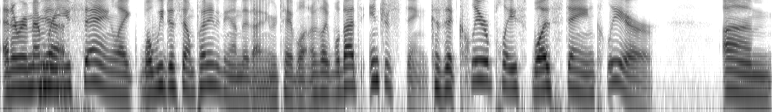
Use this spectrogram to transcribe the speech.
And I remember yes. you saying like, "Well, we just don't put anything on the dining room table." And I was like, "Well, that's interesting because a clear place was staying clear, um,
